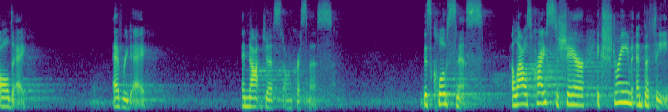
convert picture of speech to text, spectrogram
all day, every day, and not just on Christmas. This closeness allows Christ to share extreme empathy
